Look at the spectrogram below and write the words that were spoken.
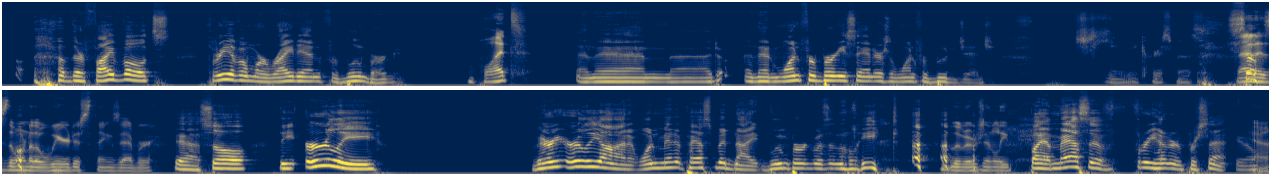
of their five votes, three of them were right in for Bloomberg. what? And then, uh, and then one for Bernie Sanders and one for Buttigieg. Jiminy Christmas. So- That is the, one of the weirdest things ever. Yeah. So the early, very early on, at one minute past midnight, Bloomberg was in the lead Bloomberg's in the lead. by a massive three hundred percent. You know. Yeah.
